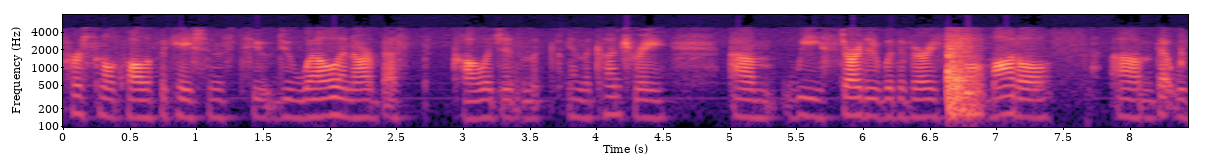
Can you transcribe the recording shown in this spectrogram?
personal qualifications to do well in our best colleges in the in the country. Um, we started with a very small model um, that was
